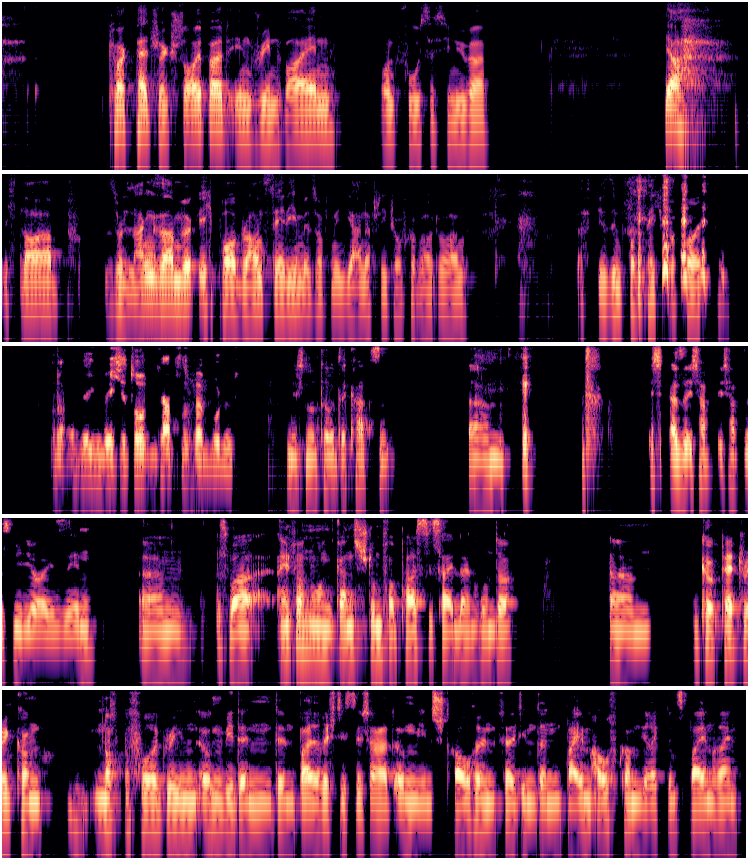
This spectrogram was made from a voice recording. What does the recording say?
Kirkpatrick stolpert in Green Vine und Fuß ist hinüber. Ja, ich glaube, so langsam wirklich Paul Brown Stadium ist auf dem Indianerfriedhof gebaut worden. Wir sind vom Pech verfolgt. Oder auch irgendwelche toten Katzen verbuddelt. Nicht nur tote Katzen. Ähm, ich, also ich habe ich hab das Video gesehen. Ähm, es war einfach nur ein ganz stumm verpasst, die Sideline runter. Ähm, Kirkpatrick kommt noch bevor Green irgendwie den, den Ball richtig sicher hat, irgendwie ins Straucheln, fällt ihm dann beim Aufkommen direkt ins Bein rein.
